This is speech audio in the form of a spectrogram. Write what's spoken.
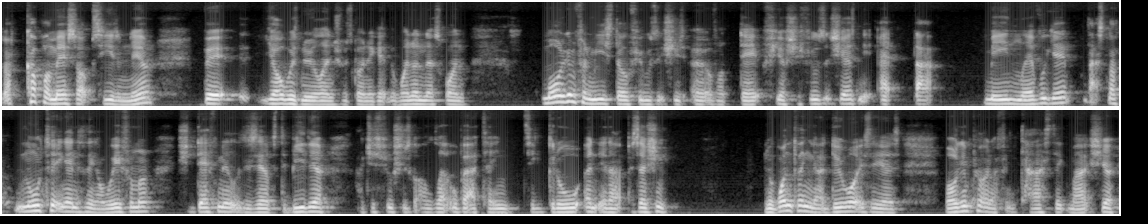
A couple of mess ups here and there, but you always knew Lynch was going to get the win on this one. Morgan, for me, still feels that she's out of her depth here. She feels that she hasn't at that main level yet. That's not no taking anything away from her. She definitely deserves to be there. I just feel she's got a little bit of time to grow into that position. The one thing that I do want to say is Morgan put on a fantastic match here,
